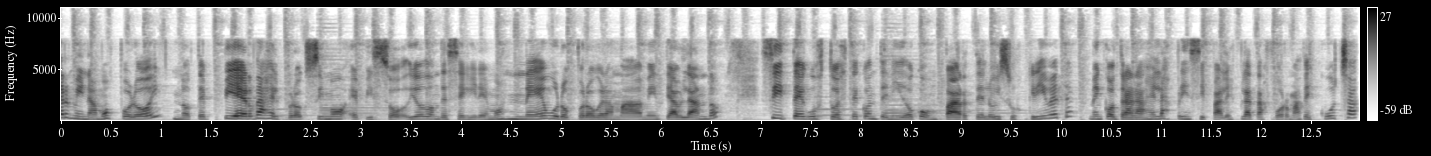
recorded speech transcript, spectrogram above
Terminamos por hoy. No te pierdas el próximo episodio donde seguiremos neuroprogramadamente hablando. Si te gustó este contenido, compártelo y suscríbete. Me encontrarás en las principales plataformas de escucha.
